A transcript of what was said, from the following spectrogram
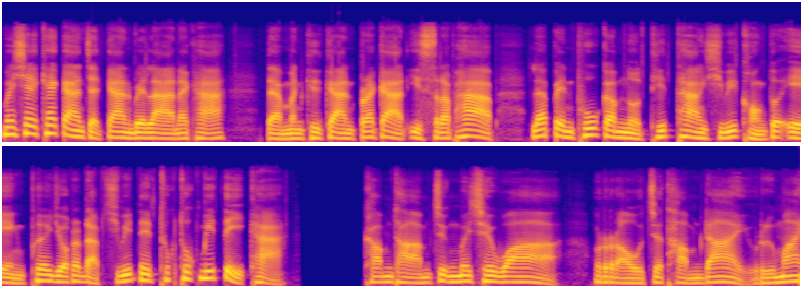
ไม่ใช่แค่การจัดการเวลานะคะ แต่มันคือการประกาศอิสรภาพ และเป็นผู้กำหนดทิศทางชีวิตของตัวเอง เพื่อยกระดับชีวิตในทุกๆ มิติค่ะคำถามจึงไม่ใช่ว่า เราจะทำได้หรือไม่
